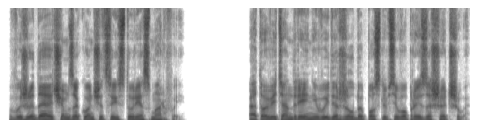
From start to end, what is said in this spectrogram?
выжидая, чем закончится история с Марфой. А то ведь Андрей не выдержал бы после всего произошедшего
